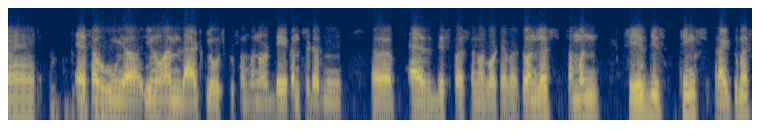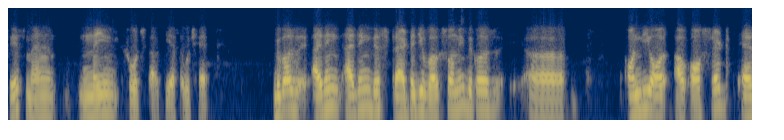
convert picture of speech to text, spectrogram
मैं ऐसा हूँ या you know I am that close to someone और दे कंसिडर मी this person और वट एवर तो unless someone says this things right to my face मैं नहीं सोचता कि ऐसा कुछ है because I think I think this strategy works for me because uh, on the offset uh,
